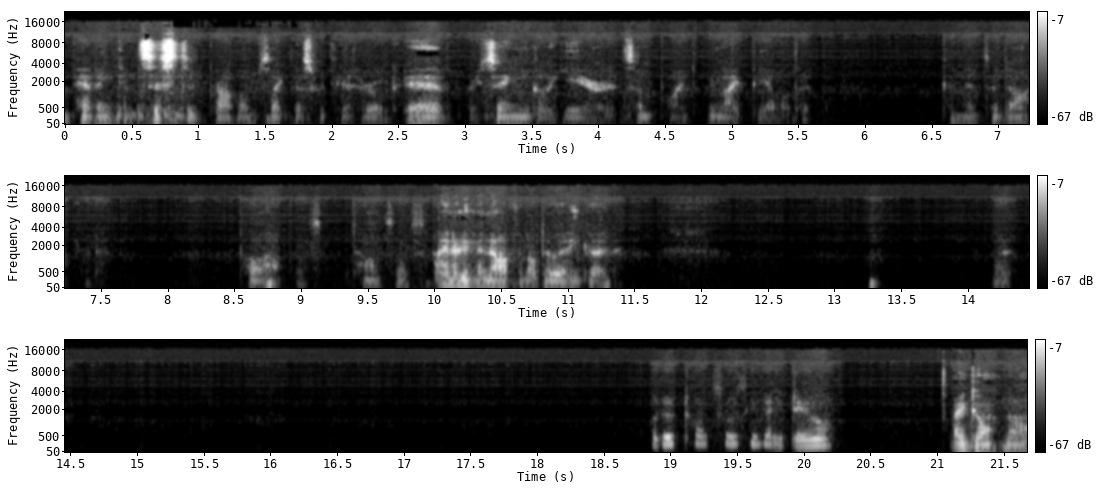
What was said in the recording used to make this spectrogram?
of having consistent problems like this with your throat every single year, at some point we might be able to convince a doctor to pull out those tonsils. I don't even know if it'll do any good. But what do tonsils even do? I don't know.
